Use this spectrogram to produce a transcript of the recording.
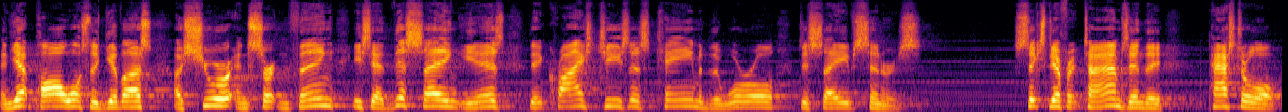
And yet, Paul wants to give us a sure and certain thing. He said, This saying is that Christ Jesus came into the world to save sinners. Six different times in the pastoral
